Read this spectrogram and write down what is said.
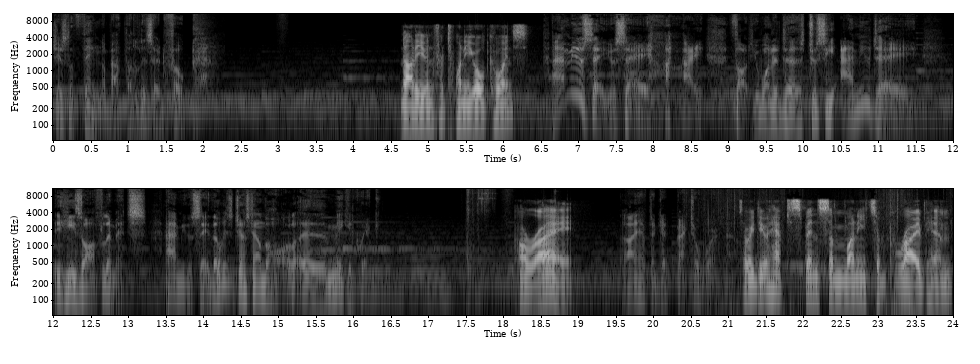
She's the thing about the lizard folk. Not even for 20 gold coins? Amusei, you say? I thought you wanted to, to see Amude. He's off limits. Amusei, though, is just down the hall. Uh, make it quick. Alright. I have to get back to work now. So we do have to spend some money to bribe him.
